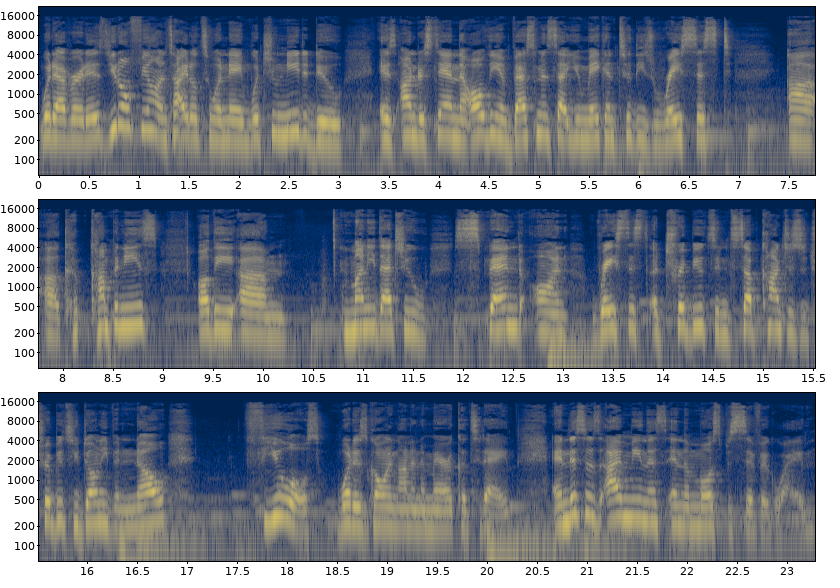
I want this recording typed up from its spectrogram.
whatever it is. You don't feel entitled to a name. What you need to do is understand that all the investments that you make into these racist uh, uh, co- companies, all the um, money that you spend on racist attributes and subconscious attributes you don't even know fuels what is going on in America today. And this is, I mean this in the most specific way.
